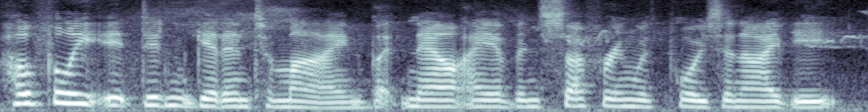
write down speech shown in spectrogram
Hopefully it didn't get into mine, but now I have been suffering with poison ivy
